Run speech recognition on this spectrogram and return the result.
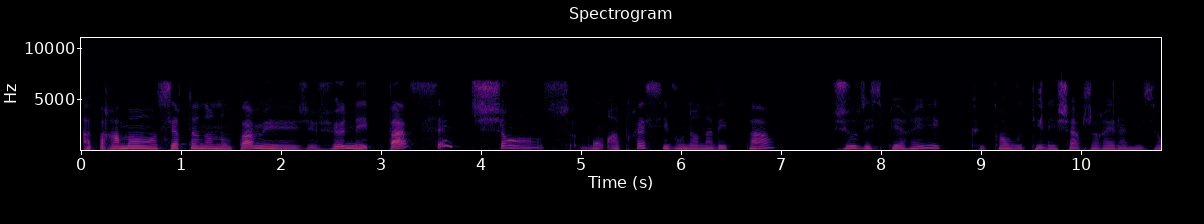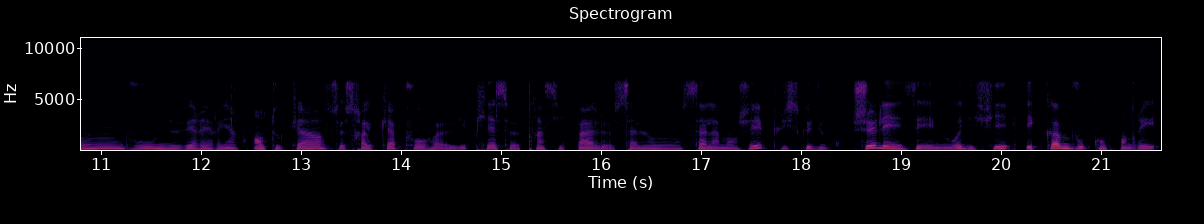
Apparemment certains n'en ont pas mais je, je n'ai pas cette chance. Bon après si vous n'en avez pas j'ose espérer que quand vous téléchargerez la maison, vous ne verrez rien. En tout cas, ce sera le cas pour euh, les pièces principales salon, salle à manger, puisque du coup, je les ai modifiées et comme vous comprendrez,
